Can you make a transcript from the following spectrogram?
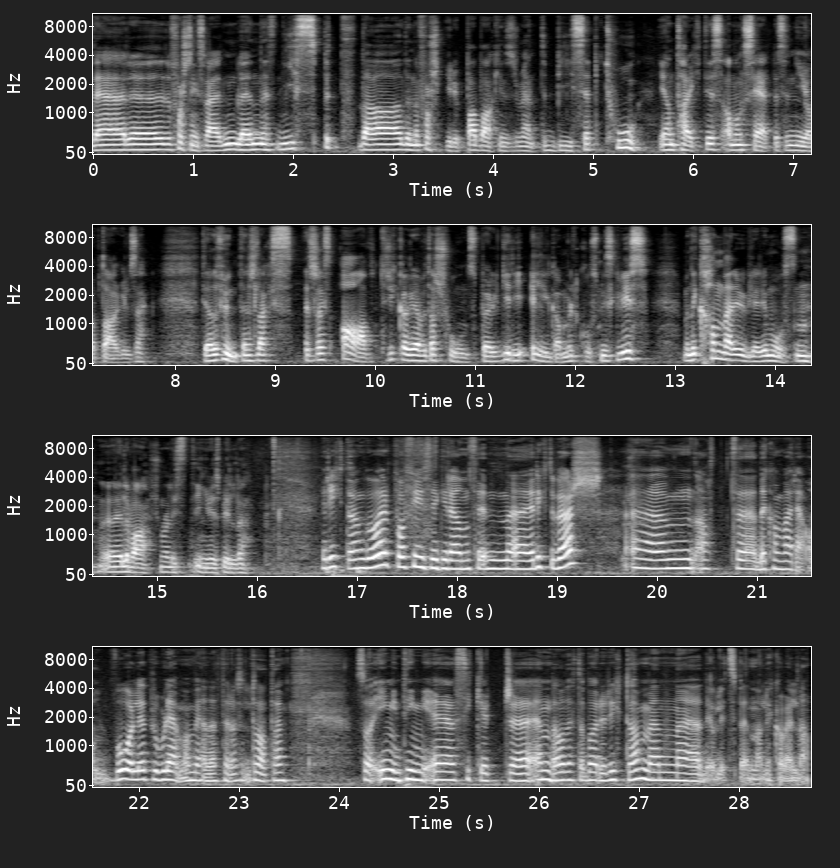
Det er, eh, Forskningsverden ble nesten gispet da denne forskergruppa bak instrumentet Bicep2 i Antarktis annonserte sin nye oppdagelse. De hadde funnet slags, et slags avtrykk av gravitasjonsbølger i eldgammelt kosmisk lys. Men det kan være ugler i mosen, eh, eller hva, journalist Ingrid Spilde? Ryktene går på fysikerne sin eh, ryktebørs at det kan være alvorlige problemer med dette resultatet. Så ingenting er sikkert uh, enda, dette er bare rykter, men uh, det er jo litt spennende likevel, da.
